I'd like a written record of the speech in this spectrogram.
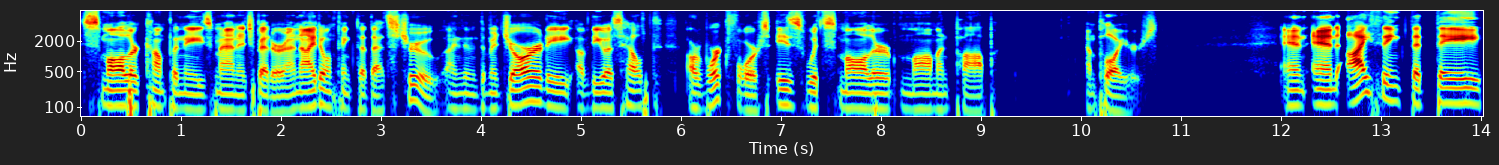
smaller companies manage better, and I don't think that that's true. I mean, the majority of the U.S. health or workforce is with smaller mom and pop employers, and and I think that they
